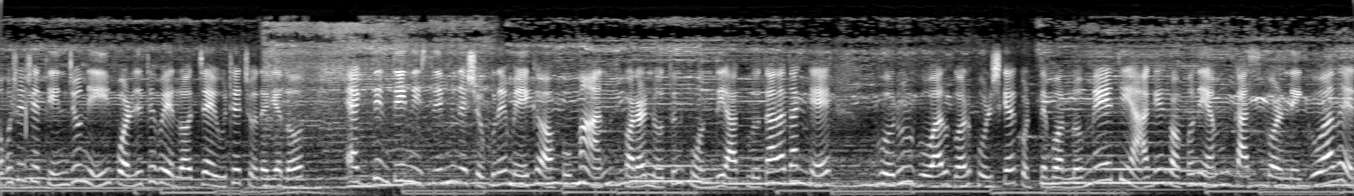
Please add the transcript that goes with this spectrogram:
অবশেষে তিনজনই পরাজিত হয়ে লজ্জায় উঠে চলে গেল। একদিন তিন স্ত্রী মিলে শকুনে মেয়েকে অপমান করার নতুন ফন্দি আঁকলো। তারা তাকে গরুর গোয়াল ঘর পরিষ্কার করতে বলল, মেয়েটি আগে কখনো এমন কাজ করেনি। গোয়ালের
